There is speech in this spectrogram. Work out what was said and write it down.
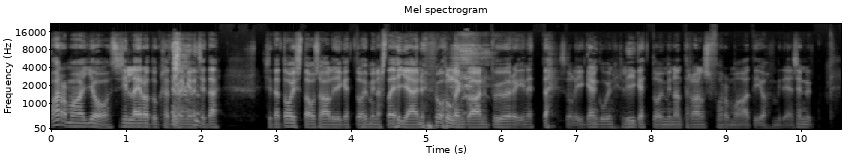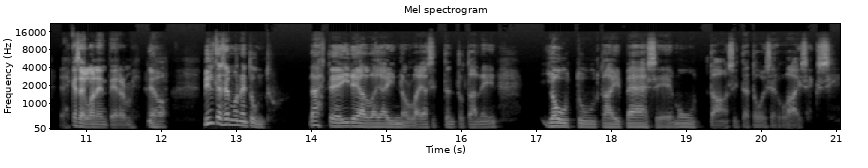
varmaan joo, sillä erotuksella tietenkin, että sitä sitä toista osaa liiketoiminnasta ei jäänyt ollenkaan pyöriin, että se oli ikään kuin liiketoiminnan transformaatio, miten se nyt, ehkä sellainen termi. Joo. Miltä semmoinen tuntuu? Lähtee idealla ja innolla ja sitten tota niin, joutuu tai pääsee muuttaa sitä toisenlaiseksi.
